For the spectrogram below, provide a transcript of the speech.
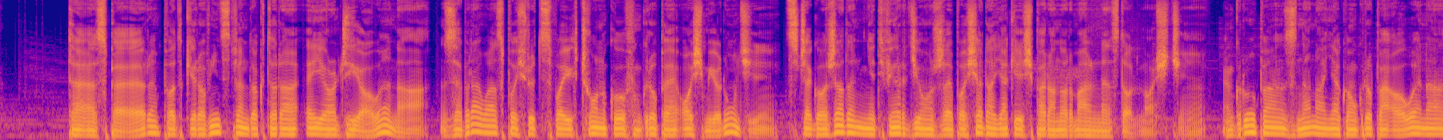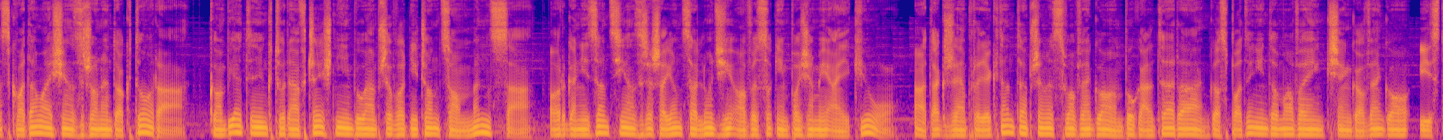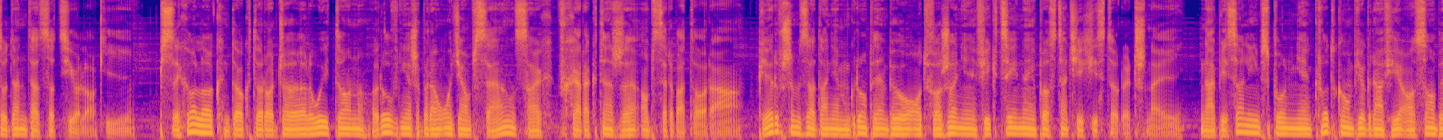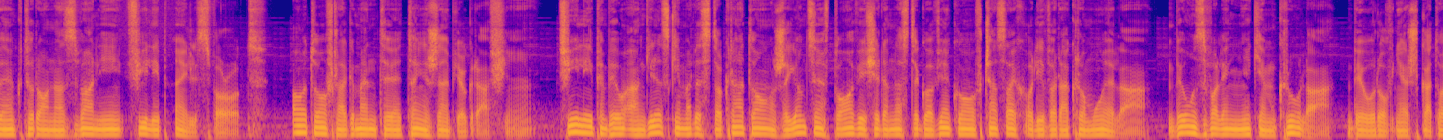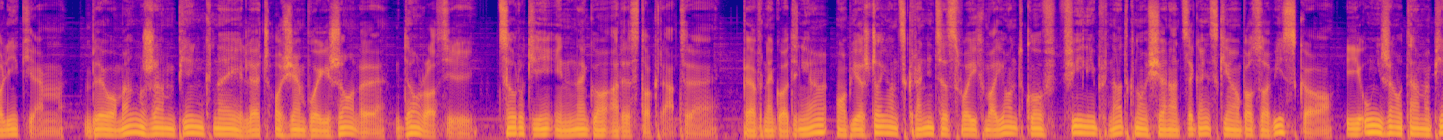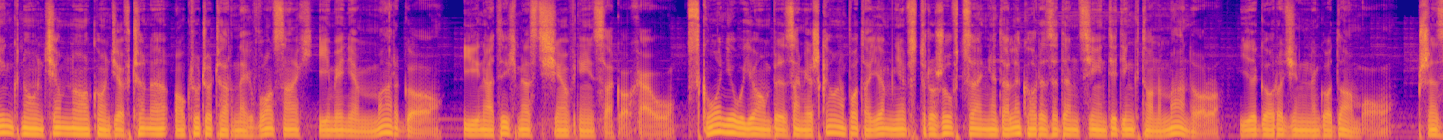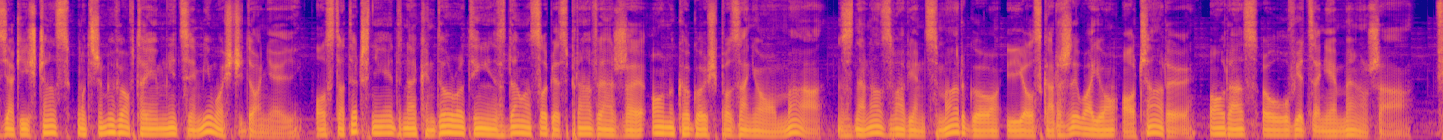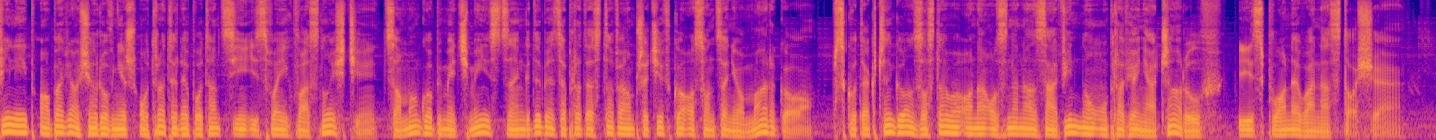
TSPR pod kierownictwem doktora A.R.G. Owena zebrała spośród swoich członków grupę ośmiu ludzi, z czego żaden nie twierdził, że posiada jakieś paranormalne zdolności. Grupa znana jako grupa Owena składała się z żony doktora, kobiety, która wcześniej była przewodniczącą Mensa, organizacja zrzeszająca ludzi o wysokim poziomie IQ, a także projektanta przemysłowego, buchaltera, gospodyni domowej, księgowego i studenta socjologii. Psycholog dr Joel Wheaton również brał udział w seansach w charakterze obserwatora. Pierwszym zadaniem grupy było utworzenie fikcyjnej postaci historycznej. Napisali wspólnie krótką biografię osoby, którą nazwali Philip Aylesford. Oto fragmenty tejże biografii. Filip był angielskim arystokratą żyjącym w połowie XVII wieku w czasach Olivera Cromwella. Był zwolennikiem króla, był również katolikiem. Był mężem pięknej, lecz oziębłej żony, Dorothy, córki innego arystokraty. Pewnego dnia, objeżdżając granice swoich majątków, Filip natknął się na cygańskie obozowisko i ujrzał tam piękną, ciemnooką dziewczynę o kruczo-czarnych włosach imieniem Margo i natychmiast się w niej zakochał. Skłonił ją, by zamieszkała potajemnie w stróżówce niedaleko rezydencji Diddington Manor, jego rodzinnego domu. Przez jakiś czas utrzymywał w tajemnicy miłość do niej. Ostatecznie jednak Dorothy zdała sobie sprawę, że on kogoś poza nią ma, znalazła więc Margo i oskarżyła ją o czary oraz o uwiedzenie męża. Filip obawiał się również utraty reputacji i swoich własności, co mogłoby mieć miejsce, gdyby zaprotestował przeciwko osądzeniu Margo, wskutek czego została ona uznana za winną uprawiania czarów i spłonęła na stosie.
